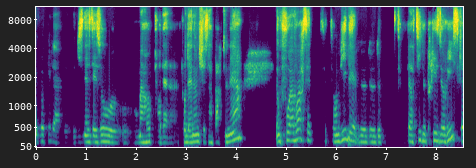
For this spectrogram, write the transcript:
développer la, le business des eaux au, au Maroc pour, pour Danone chez un partenaire. Donc, faut avoir cette, cette envie de, de, de, partie de prise de risque.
